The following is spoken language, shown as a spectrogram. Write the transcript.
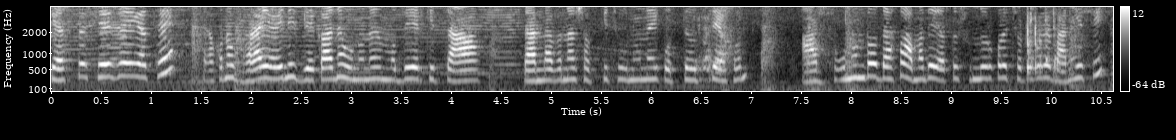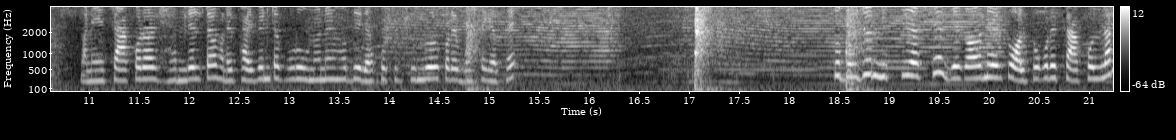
গ্যাসটা শেষ হয়ে গেছে এখনও ভরাই হয়নি। যে কারণে উনুনের মধ্যে আর কি চা রান্না বান্না সব কিছু উনুনেই করতে হচ্ছে এখন। আর উনুনটাও দেখো, আমাদের এত সুন্দর করে ছোট করে বানিয়েছি। মানে চা করার হ্যান্ডেলটা মানে ফাইভেনটা পুরো উনুনের মধ্যেই দেখো, খুব সুন্দর করে বসে গেছে। তো দুজন মিস্ত্রি আসছে যে কারণে আর কি অল্প করে চা করলাম।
